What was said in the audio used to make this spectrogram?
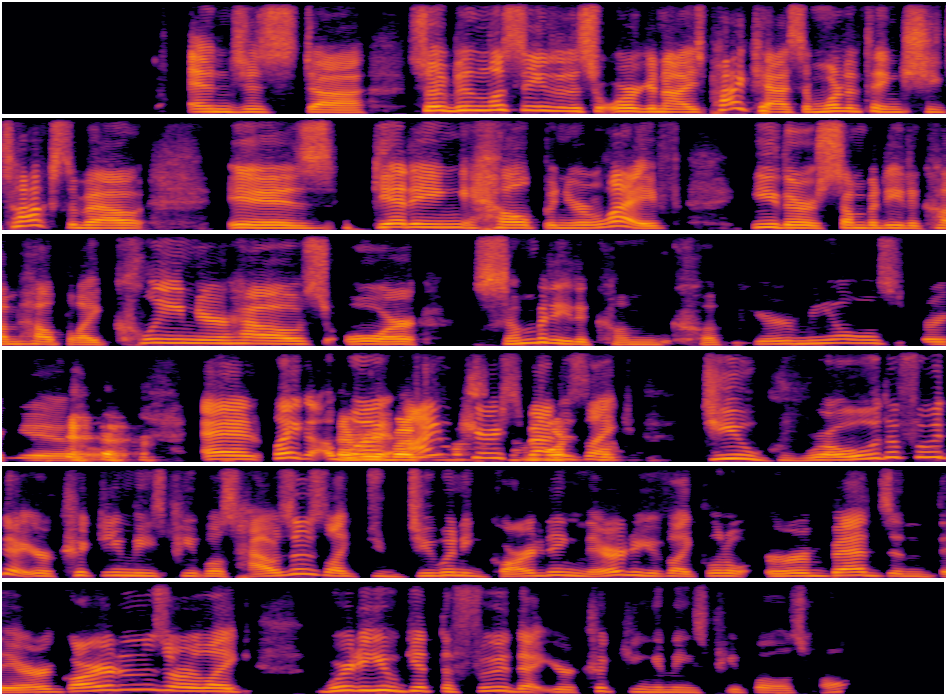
and just uh, so I've been listening to this organized podcast, and one of the things she talks about is getting help in your life, either somebody to come help like clean your house or somebody to come cook your meals for you. and like Everybody what I'm curious about is like, do you grow the food that you're cooking these people's houses? Like, do you do any gardening there? Do you have like little herb beds in their gardens, or like where do you get the food that you're cooking in these people's homes?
